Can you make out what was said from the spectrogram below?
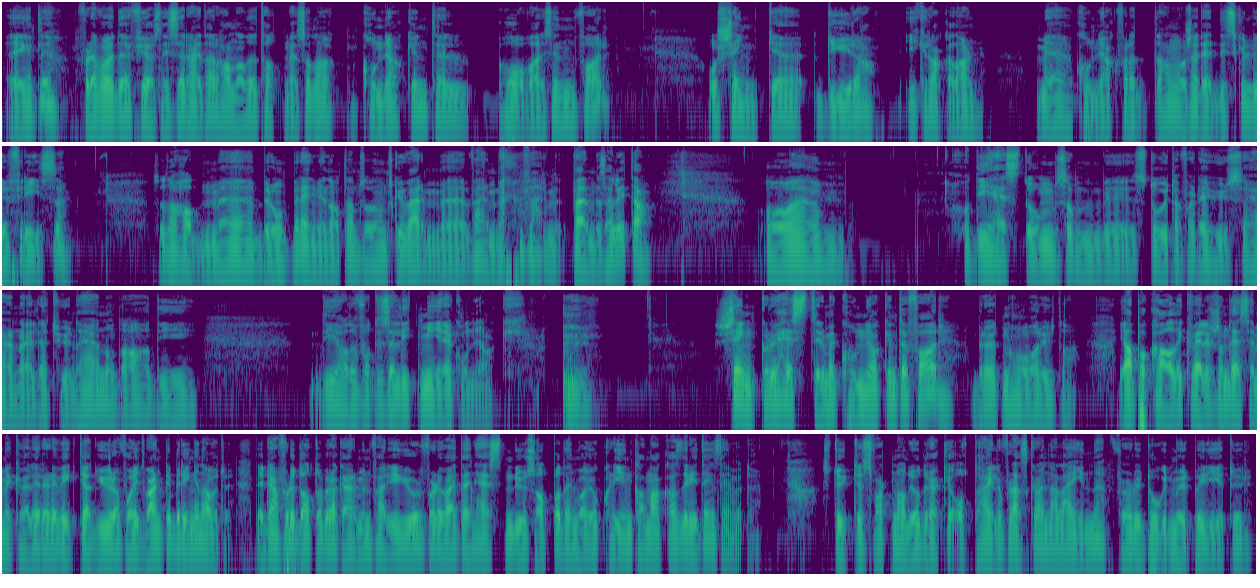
egentlig. For det var jo det, fjøsnisse Reidar, han hadde tatt med seg da konjakken til Håvard sin far, og skjenke dyra i Krakadalen med konjakk, for at han var så redd de skulle frise. Så da hadde han med brunt brennevin til dem, så de skulle varme, varme, varme, varme seg litt, da. Og, ehm, og de hestene som sto utafor det huset her, eller det tunet her nå, da de De hadde fått i seg litt mye konjakk. Skjenker du hester med konjakken til far? brøt Håvard ut da. Ja, på kalde kvelder som desemberkvelder er det viktig at jura får litt varmt i bringen, da, vet du. Det er derfor du datt og brakk ermen ferjehjul, for du veit den hesten du satt på, den var jo klin kanakas dritings, den, vet du. Stuttesvarten hadde jo drukket åtte hele flasker han aleine før du tok dem ut på rietur.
